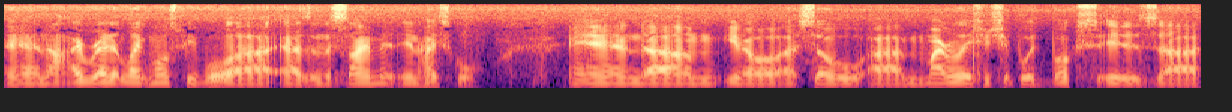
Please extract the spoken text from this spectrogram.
and I read it like most people uh, as an assignment in high school. And um, you know, uh, so um, my relationship with books is uh,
